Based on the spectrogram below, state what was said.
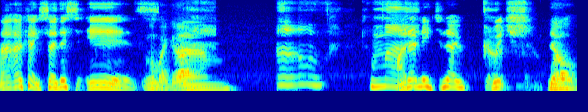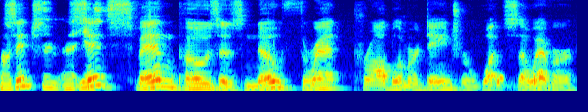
Uh, okay, so this is. Oh my God. Um, Oh, my. I don't need to know gosh. which. Well, target- since uh, yes. since Sven poses no threat, problem, or danger whatsoever,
